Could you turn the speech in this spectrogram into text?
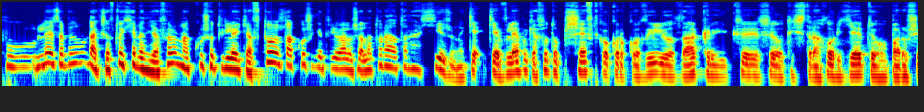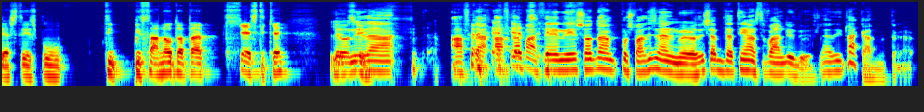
που λες, ρε παιδί μου, εντάξει, αυτό έχει ένα ενδιαφέρον να ακούσω τι λέει και αυτός, να ακούσω και τι λέει ο άλλος. Αλλά τώρα όταν αρχίζουν και, και βλέπω και αυτό το ψεύτικο κροκοδίλιο δάκρυ, ξέρεις, ότι στραχωριέται ο παρουσιαστής που πιθανότατα χέστηκε. Λεωνίδα, αυτά, αυτά παθαίνεις όταν προσπαθείς να ενημερωθείς από την Τατίνα Στεφανίδου. Δηλαδή, τι κάνουμε τώρα;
